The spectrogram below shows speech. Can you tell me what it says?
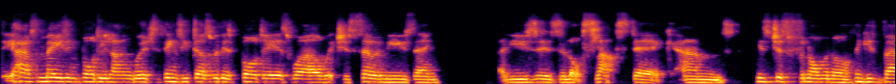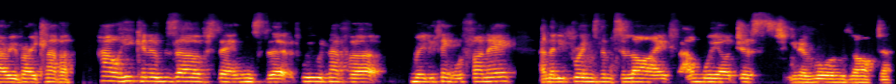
he has amazing body language, the things he does with his body as well, which is so amusing. And uses a lot of slapstick and he's just phenomenal. I think he's very, very clever. How he can observe things that we would never really think were funny and then he brings them to life and we are just, you know, roaring with laughter.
